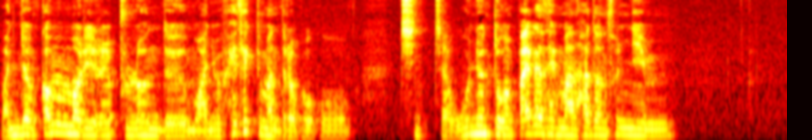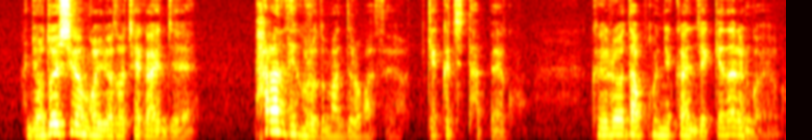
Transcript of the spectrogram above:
완전 검은 머리를 블론드 뭐 아니면 회색도 만들어보고 진짜 5년 동안 빨간색만 하던 손님 한 8시간 걸려서 제가 이제 파란색으로도 만들어 봤어요. 깨끗이 다 빼고. 그러다 보니까 이제 깨달은 거예요.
